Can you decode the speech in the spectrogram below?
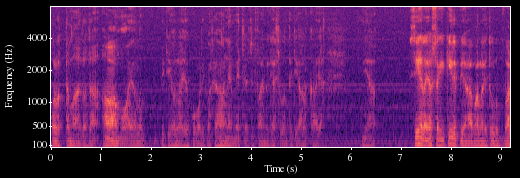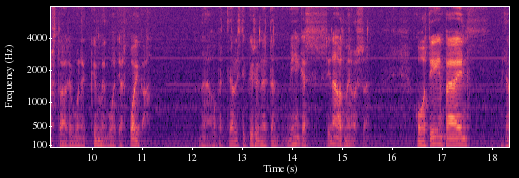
odottamaan tota aamua, jolloin piti olla joku, oliko se hannenmetsästys vai mikä silloin piti alkaa. Ja, ja siellä jossakin kilpiaavalla ei tullut vastaan semmoinen kymmenvuotias poika. Nämä opettaja oli kysynyt, että mihinkä sinä olet menossa? Kotiin päin. Että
